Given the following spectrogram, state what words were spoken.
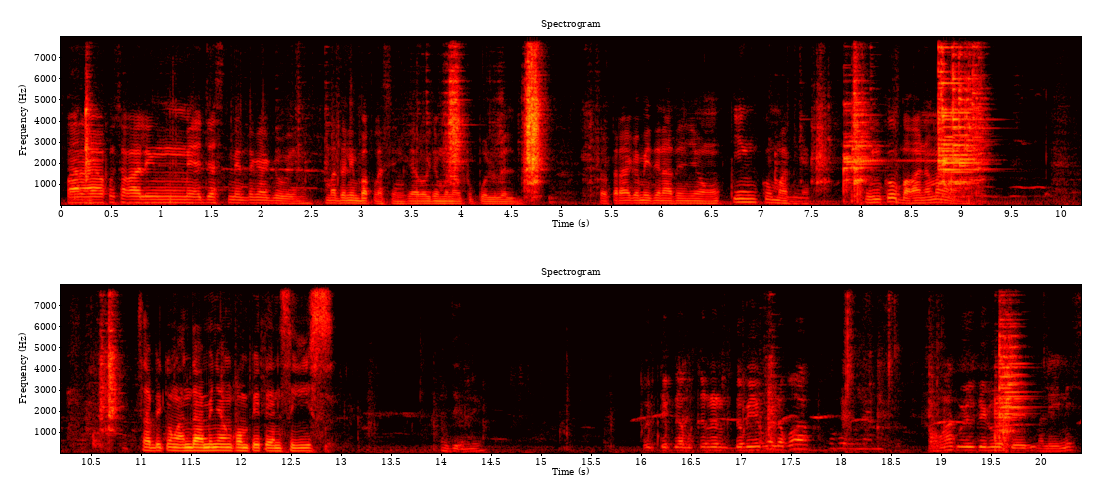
Para kung sakaling may adjustment na gagawin, madaling baklasin. Kaya huwag nyo muna ipo-full weld. So tara gamitin natin yung Inco magnet. Inco baka naman. Sabi ko nga, ang dami niyang competencies. Hindi rin. Ultik na magkaroon gabi yung ano ko ah. Oo nga. Malinis.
